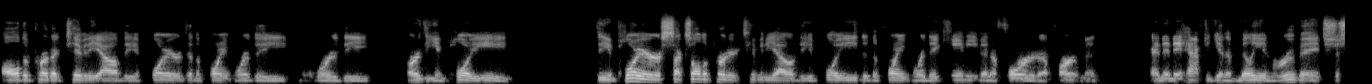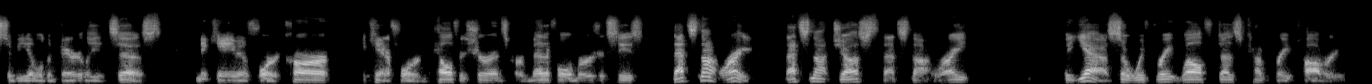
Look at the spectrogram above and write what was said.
all the productivity out of the employer to the point where the where the or the employee the employer sucks all the productivity out of the employee to the point where they can't even afford an apartment. And then they have to get a million roommates just to be able to barely exist. And they can't even afford a car you can't afford health insurance or medical emergencies. That's not right. That's not just. That's not right. But yeah, so with great wealth does come great poverty.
